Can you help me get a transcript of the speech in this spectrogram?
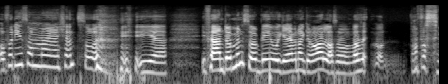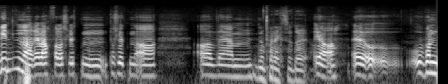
og for de som er kjent, så i, eh, i fandommen så blir jo Greven av Gral altså, Han forsvinner i hvert fall slutten, på slutten av, av um, Den forheksede øya. Ja. eh, og, og man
